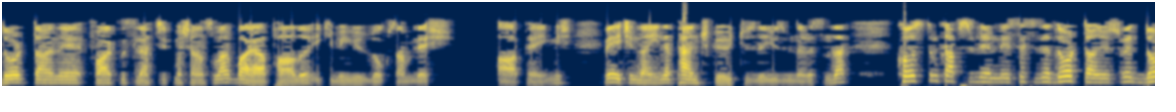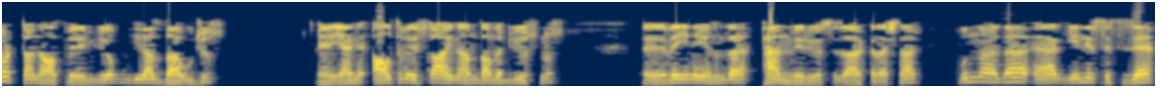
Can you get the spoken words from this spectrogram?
4 tane farklı silah çıkma şansı var. Bayağı pahalı. 2195 AP'ymiş. Ve içinden yine pen çıkıyor 300 ile 100 bin arasında. Kostüm kapsüllerinde ise size 4 tane üst ve 4 tane alt verebiliyor. Bu biraz daha ucuz. Ee, yani altı ve üstü aynı anda alabiliyorsunuz. Ee, ve yine yanında pen veriyor size arkadaşlar. Bunlar da eğer gelirse size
